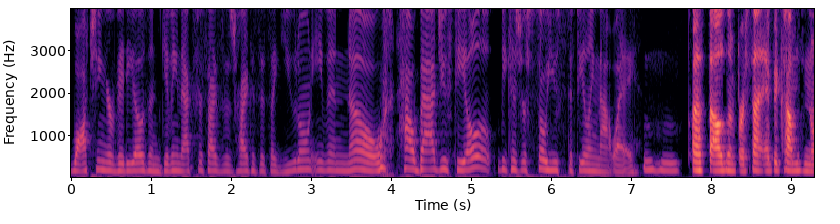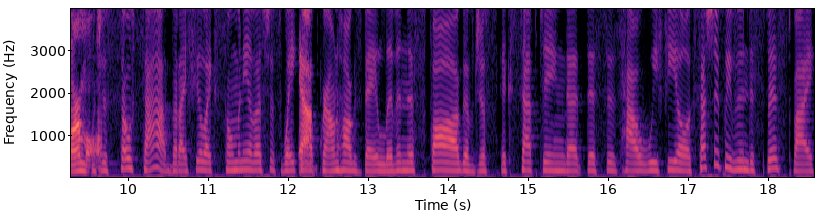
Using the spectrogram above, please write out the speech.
watching your videos and giving the exercises a try because it's like you don't even know how bad you feel because you're so used to feeling that way. Mm-hmm. A thousand percent. It becomes normal. Which is so sad. But I feel like so many of us just wake yeah. up Groundhog's Day, live in this fog of just accepting that this is how we feel, especially if we've been dismissed by,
